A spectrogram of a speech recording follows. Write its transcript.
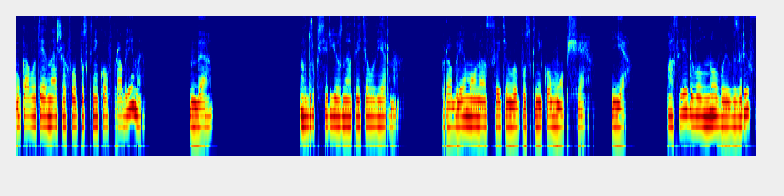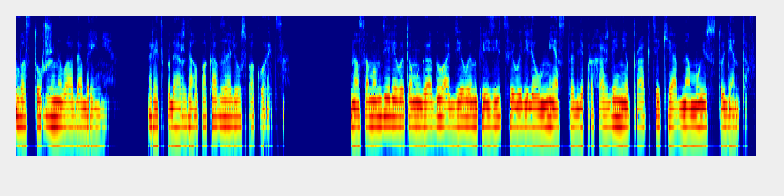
У кого-то из наших выпускников проблемы?» «Да». Вдруг серьезно ответил Вернон. «Проблема у нас с этим выпускником общая. Я». Последовал новый взрыв восторженного одобрения. Ред подождал, пока в зале успокоится. На самом деле в этом году отдел Инквизиции выделил место для прохождения практики одному из студентов.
